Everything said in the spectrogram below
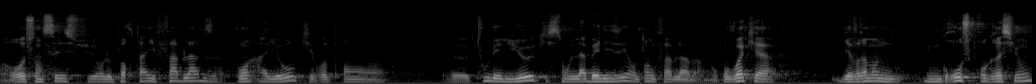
recensés sur le portail fablabs.io qui reprend euh, tous les lieux qui sont labellisés en tant que Fab Lab. Donc on voit qu'il y, a vraiment une, grosse progression,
